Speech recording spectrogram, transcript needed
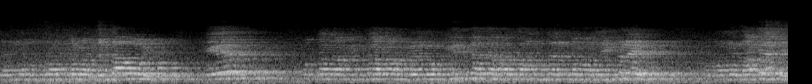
અને ઉત્તરાયણ કરવા જતા હોય એ પોતાના વિસ્તારમાં બહેનો ગીત ગાતા ગાતા ઉત્તરાયણ કરવા નીકળે તો મને લાગે છે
